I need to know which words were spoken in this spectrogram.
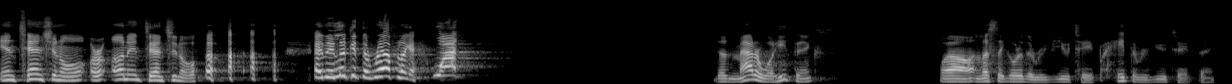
intentional or unintentional. and they look at the ref like, what? Doesn't matter what he thinks. Well, unless they go to the review tape. I hate the review tape thing.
